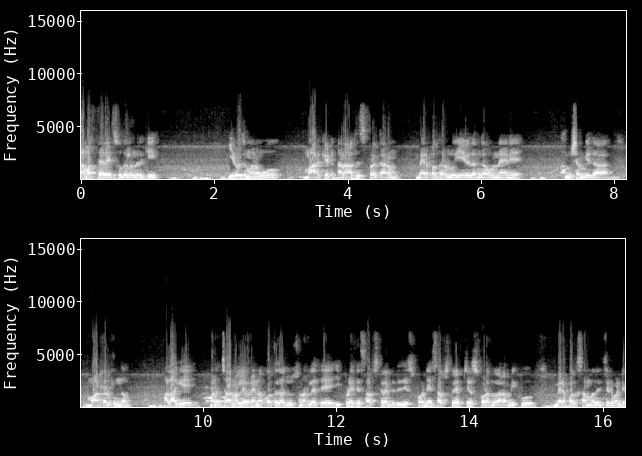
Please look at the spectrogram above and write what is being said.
నమస్తే రైతులందరికీ ఈరోజు మనము మార్కెట్ అనాలిసిస్ ప్రకారం మిరప ధరలు ఏ విధంగా ఉన్నాయనే అంశం మీద మాట్లాడుకుందాం. అలాగే మన ఛానల్ ఎవరైనా కొత్తగా చూస్తున్నట్లయితే ఇప్పుడైతే సబ్స్క్రైబ్ అయితే చేసుకోండి. సబ్స్క్రైబ్ చేసుకోవడం ద్వారా మీకు మిరపకు సంబంధించినటువంటి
